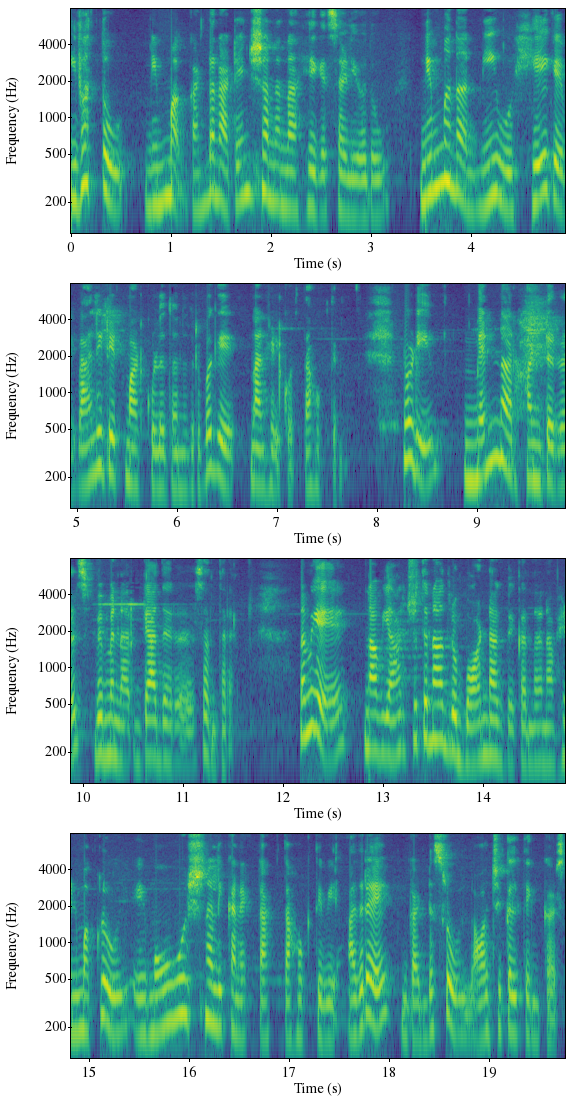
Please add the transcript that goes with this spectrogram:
ಇವತ್ತು ನಿಮ್ಮ ಗಂಡನ ಅಟೆನ್ಷನನ್ನು ಹೇಗೆ ಸೆಳೆಯೋದು, ನಿಮ್ಮನ್ನು ನೀವು ಹೇಗೆ ವ್ಯಾಲಿಡೇಟ್ ಮಾಡ್ಕೊಳ್ಳೋದು ಅನ್ನೋದ್ರ ಬಗ್ಗೆ ನಾನು ಹೇಳ್ಕೊಡ್ತಾ ಹೋಗ್ತೀನಿ. ನೋಡಿ men are hunters women are gatherers ಅಂತಾರೆ. ನಮಗೆ ನಾವು ಯಾರ ಜೊತೆನಾದರೂ ಬಾಂಡ್ ಆಗಬೇಕಂದ್ರೆ ನಾವು ಹೆಣ್ಮಕ್ಳು ಎಮೋಷ್ನಲಿ ಕನೆಕ್ಟ್ ಆಗ್ತಾ ಹೋಗ್ತೀವಿ. ಆದರೆ ಗಂಡಸರು ಲಾಜಿಕಲ್ ಥಿಂಕರ್ಸ್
